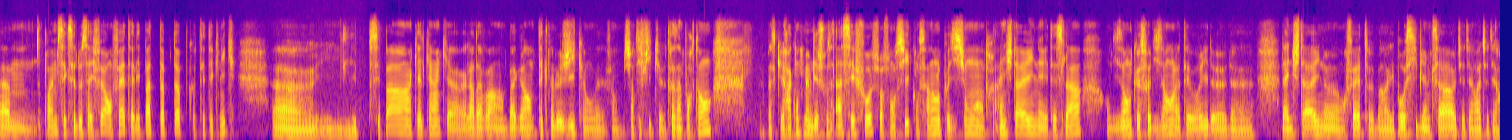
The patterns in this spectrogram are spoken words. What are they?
Euh, le problème, c'est que celle de Cypher, en fait, elle n'est pas top top côté technique. Euh, c'est pas un- quelqu'un qui a l'air d'avoir un background technologique, enfin, scientifique très important parce qu'il raconte même des choses assez fausses sur son site concernant l'opposition entre Einstein et Tesla, en disant que soi-disant la théorie de, de- d'Einstein, euh, en fait, euh, bah, elle n'est pas aussi bien que ça, etc., etc.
